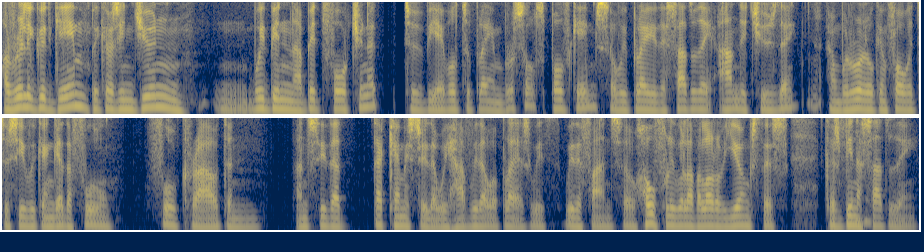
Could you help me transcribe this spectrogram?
a really good game because in June mm, we've been a bit fortunate to be able to play in Brussels both games. So we play the Saturday and the Tuesday, and we're really looking forward to see if we can get a full full crowd and and see that that chemistry that we have with our players with with the fans. So hopefully we'll have a lot of youngsters because being a Saturday,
